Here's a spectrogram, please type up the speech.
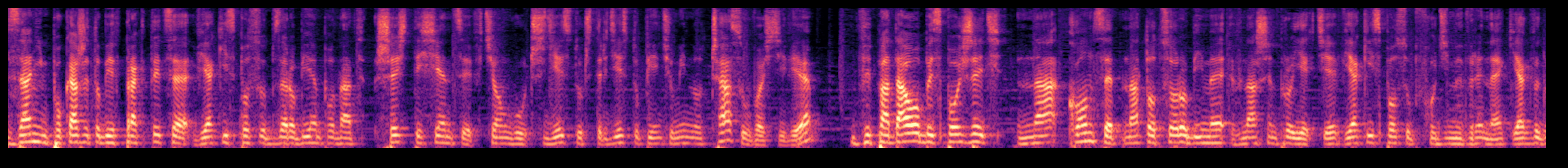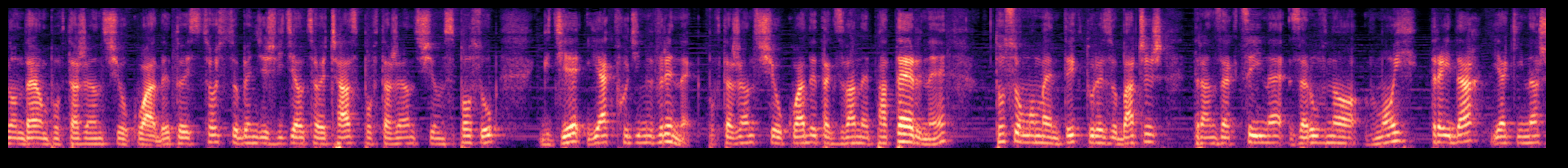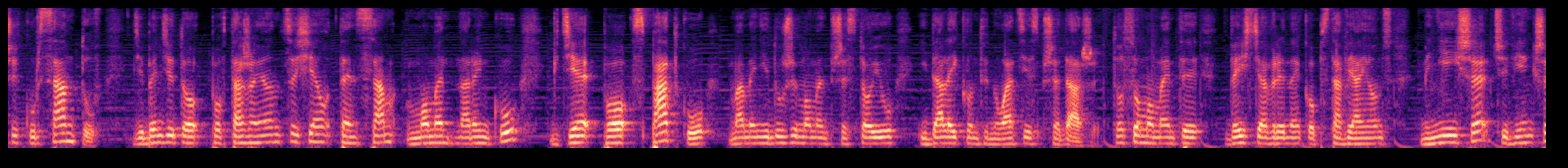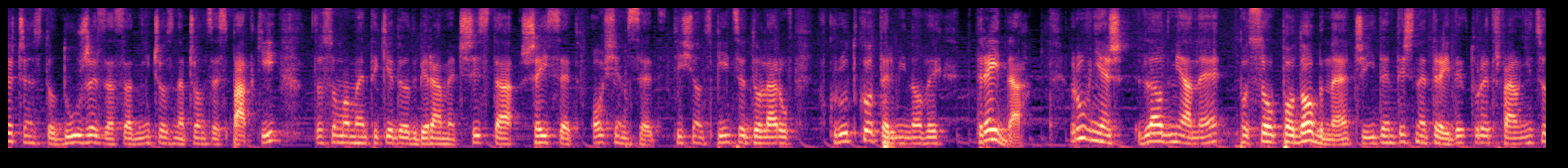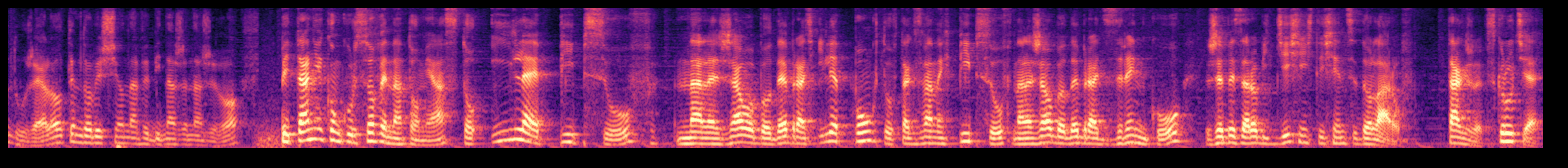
zanim pokażę Tobie w praktyce, w jaki sposób zarobiłem ponad 6 tysięcy w ciągu 30-45 minut czasu właściwie, wypadałoby spojrzeć na koncept, na to, co robimy w naszym projekcie, w jaki sposób wchodzimy w rynek, jak wyglądają powtarzające się układy. To jest coś, co będziesz widział cały czas, powtarzając się sposób, gdzie, jak wchodzimy w rynek. Powtarzające się układy, tak zwane paterny, to są momenty, które zobaczysz transakcyjne zarówno w moich tradach, jak i naszych kursantów, gdzie będzie to powtarzający się ten sam moment na rynku, gdzie po spadku mamy nieduży moment przestoju i dalej kontynuację sprzedaży. To są momenty wejścia w rynek, obstawiając mniejsze czy większe, często duże, zasadniczo znaczące spadki. To są momenty, kiedy odbieramy 300, 600, 800, 1500 dolarów w krótkoterminowych tradach. Również dla odmiany są podobne czy identyczne trady, które trwają nieco dłużej, ale o tym dowiesz się na webinarze na żywo. Pytanie konkursowe natomiast to ile pipsów należałoby odebrać, ile punktów tak zwanych pipsów należałoby odebrać z rynku, żeby zarobić 10 tysięcy dolarów. Także w skrócie,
